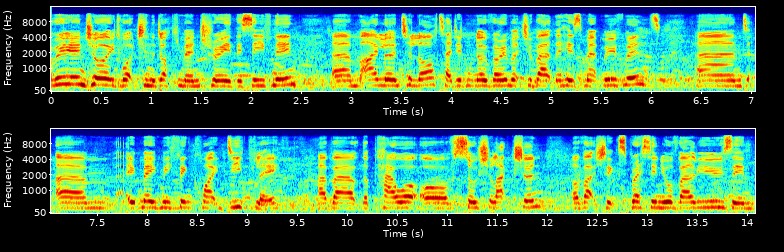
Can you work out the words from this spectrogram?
really enjoyed watching the documentary this evening. Um, I learnt a lot. I didn't know very much about the Hizmet movement, and um, it made me think quite deeply about the power of social action, of actually expressing your values in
